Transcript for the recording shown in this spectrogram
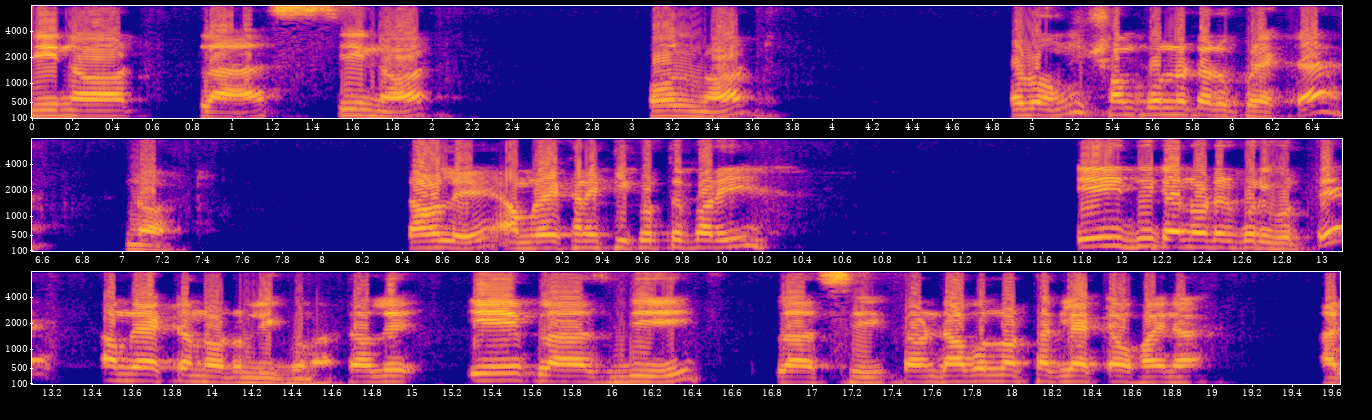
B not plus C not whole not এবং সম্পূর্ণটার উপর একটা নট। তাহলে আমরা এখানে কি করতে পারি? এই দুইটা নোটের পরিবর্তে আমরা একটা নোটও লিখব না। তাহলে A plus B plus C কারণ ডাবল নট থাকলে একটাও হয় না। আর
